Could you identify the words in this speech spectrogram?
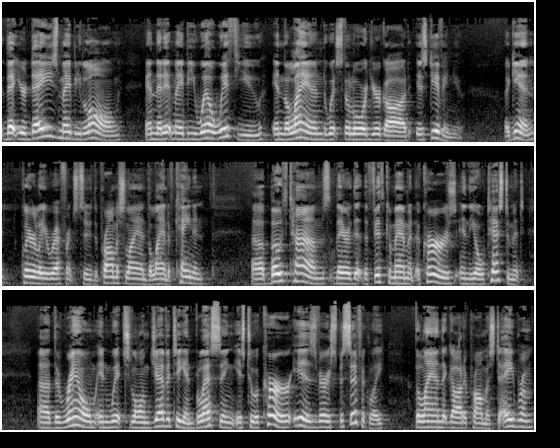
that your days may be long and that it may be well with you in the land which the Lord your God is giving you. Again, clearly a reference to the promised land, the land of Canaan. Uh, both times there that the fifth commandment occurs in the Old Testament, uh, the realm in which longevity and blessing is to occur is very specifically the land that God had promised to Abram,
